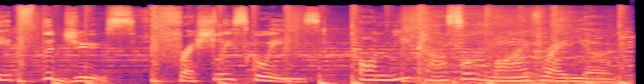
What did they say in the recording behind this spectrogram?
It's the juice, freshly squeezed on Newcastle Live Radio.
